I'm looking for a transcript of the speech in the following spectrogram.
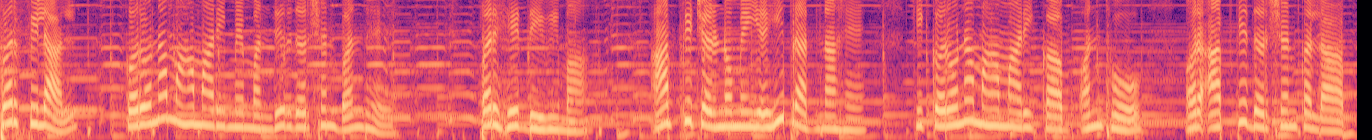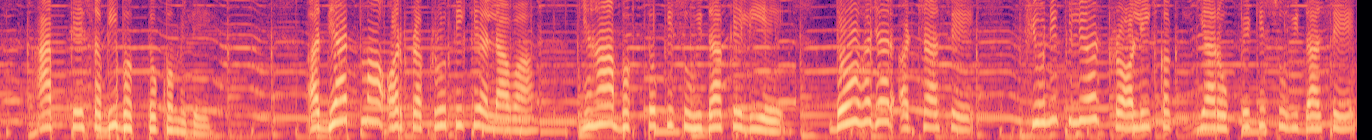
पर फ़िलहाल, कोरोना महामारी में मंदिर दर्शन बंद है। पर हे देवी माँ, आपके चरणों में यही प्रार्थना है कि कोरोना महामारी का अंत हो और आपके दर्शन का लाभ आपके सभी भक्तों को मिले। अध्यात्म और प्रकृति के अलावा यहाँ भक्तों की सुविधा के लिए 2018 से फ्यूनिकुलर ट्रॉली या रोपवे की सुविधा से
